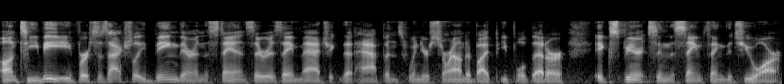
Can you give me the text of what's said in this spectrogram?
on TV, versus actually being there in the stands. There is a magic that happens when you're surrounded by people that are experiencing the same thing that you are.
